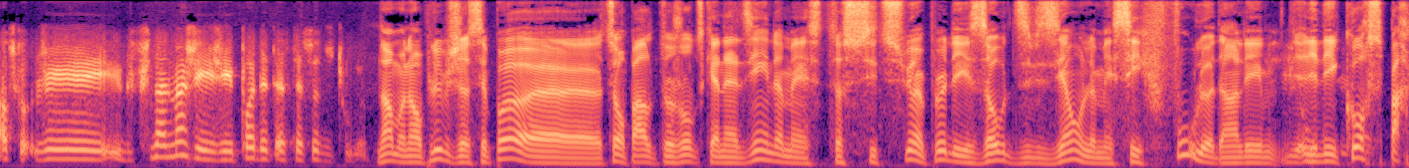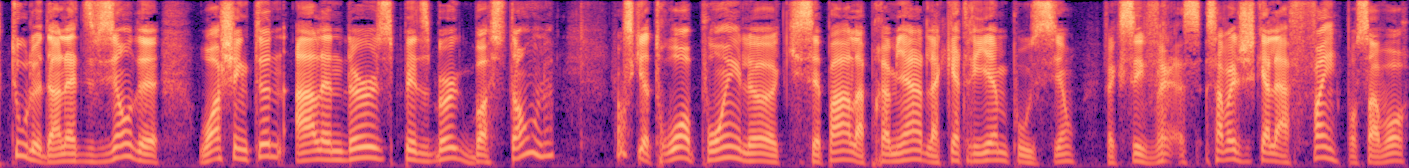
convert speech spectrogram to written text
en tout cas, j'ai finalement, j'ai j'ai pas détesté ça du tout. là. Non, moi non plus. Je sais pas, euh, tu sais, on parle toujours du Canadien, là, mais si tu- si tu suis un peu des autres divisions, là, mais c'est fou, là, dans les. Il y a des courses partout, là, dans la division de Washington, Islanders, Pittsburgh, Boston, là. Je pense qu'il y a trois points là, qui séparent la première de la quatrième position. Fait que c'est vrai, ça va être jusqu'à la fin pour savoir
